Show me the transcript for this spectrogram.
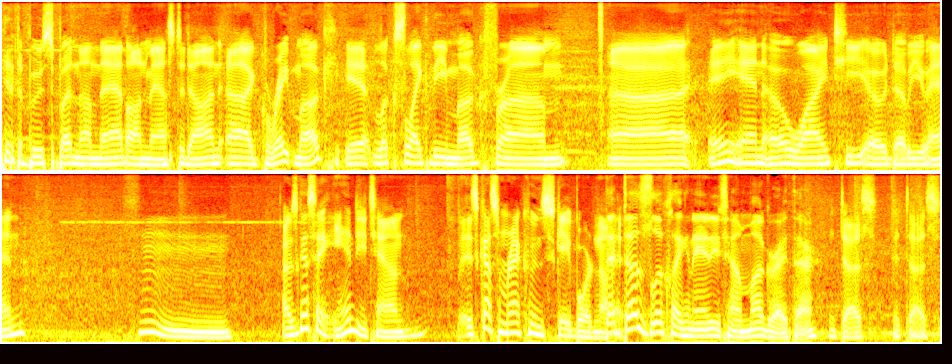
Hit the boost button on that on Mastodon. Uh, great mug. It looks like the mug from uh, A N O Y T O W N. Hmm. I was gonna say Andy Town. It's got some raccoon skateboarding on that it. does look like an Andy Town mug right there. It does. It does.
